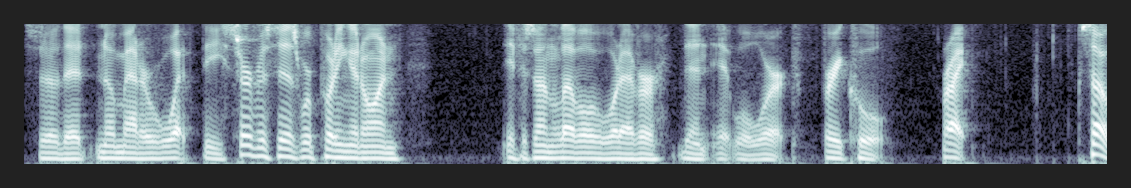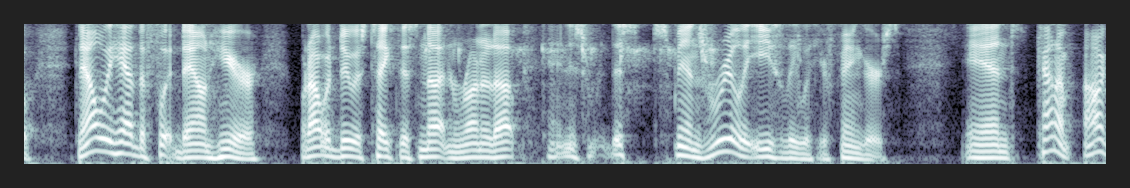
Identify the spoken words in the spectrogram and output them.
so that no matter what the surface is we're putting it on, if it's unlevel or whatever, then it will work. Very cool. Right. So now we have the foot down here. What I would do is take this nut and run it up, and this spins really easily with your fingers. And kind of, I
